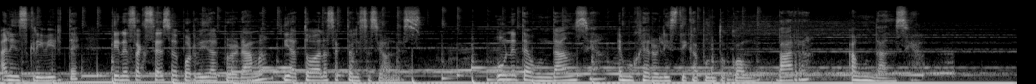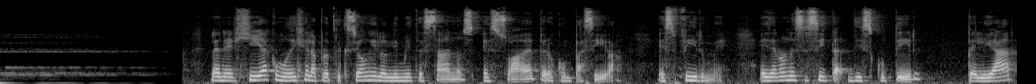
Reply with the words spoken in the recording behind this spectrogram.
Al inscribirte, tienes acceso de por vida al programa y a todas las actualizaciones. Únete a Abundancia en mujerholística.com barra abundancia. La energía, como dije, la protección y los límites sanos es suave pero compasiva, es firme. Ella no necesita discutir, pelear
